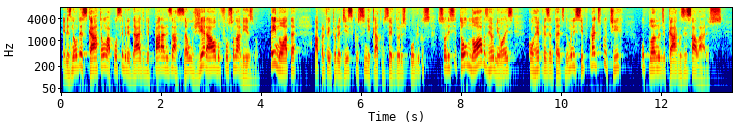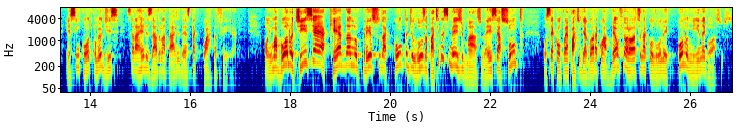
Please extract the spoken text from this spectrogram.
Eles não descartam a possibilidade de paralisação geral do funcionalismo. Em nota, a Prefeitura disse que o Sindicato dos Servidores Públicos solicitou novas reuniões com representantes do município para discutir o plano de cargos e salários. Esse encontro, como eu disse, será realizado na tarde desta quarta-feira. Bom, e uma boa notícia é a queda no preço da conta de luz a partir desse mês de março. Né? Esse assunto você acompanha a partir de agora com a Bel Fiorotti na coluna Economia e Negócios.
